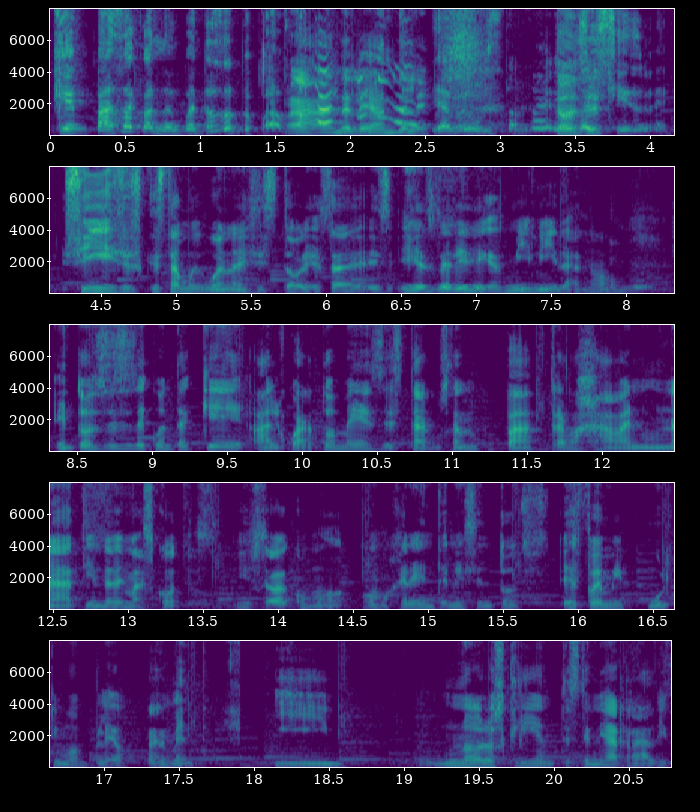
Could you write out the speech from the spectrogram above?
¿Qué pasa cuando encuentras a tu papá? ándale, ándale. Ya me gusta. el Entonces. Sí, es que está muy buena esa historia. o sea, es- y es verídica, es mi vida, ¿no? Ujú. Entonces se da cuenta que al cuarto mes de estar buscando a mi papá, trabajaba en una tienda de mascotas. Y estaba como, como gerente en ese entonces. Ese fue mi último empleo, realmente. Y uno de los clientes tenía radio,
